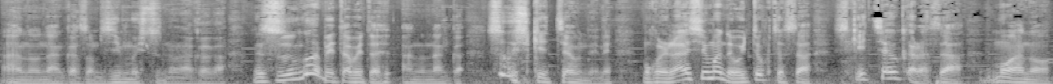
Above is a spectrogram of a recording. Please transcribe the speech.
あのなんかその事務室の中が。すごいベタベタあのなんかすぐしけっちゃうんでね。もうこれ来週まで置いとくとさしけっちゃうからさもうあの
